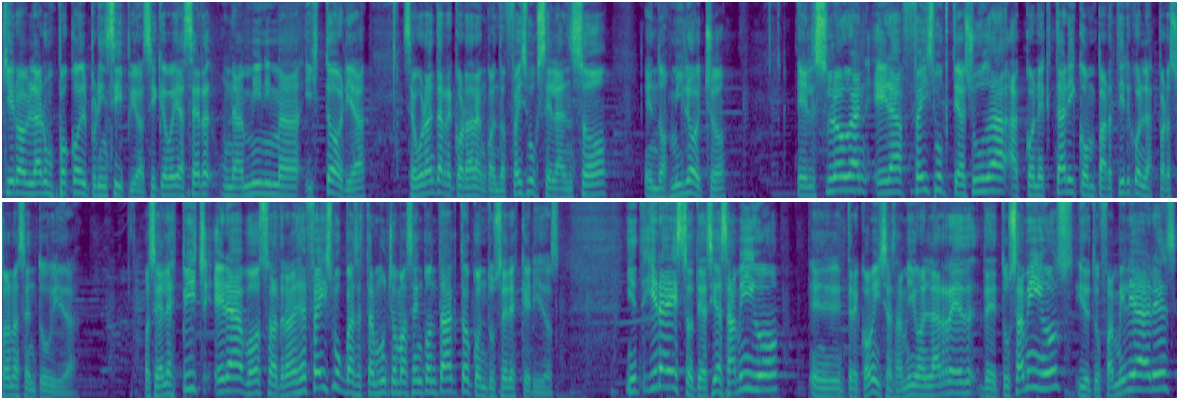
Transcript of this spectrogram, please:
quiero hablar un poco del principio, así que voy a hacer una mínima historia. Seguramente recordarán, cuando Facebook se lanzó en 2008, el slogan era Facebook te ayuda a conectar y compartir con las personas en tu vida. O sea, el speech era vos a través de Facebook vas a estar mucho más en contacto con tus seres queridos. Y, y era eso, te hacías amigo, entre comillas, amigo en la red de tus amigos y de tus familiares.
